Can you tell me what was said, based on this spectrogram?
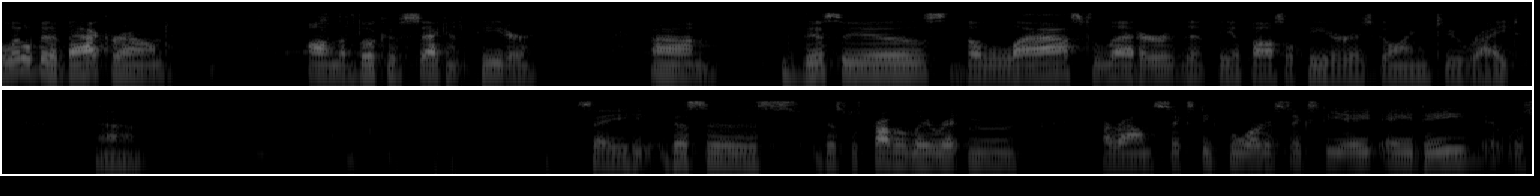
A little bit of background on the book of 2 Peter. Um, this is the last letter that the Apostle Peter is going to write. Uh, say this is this was probably written around 64 to 68 AD. It was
